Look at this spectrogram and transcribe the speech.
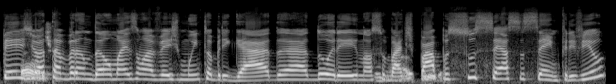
PJ Ótimo. Brandão, mais uma vez, muito obrigada. Adorei o nosso bate-papo. Sucesso sempre, viu?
